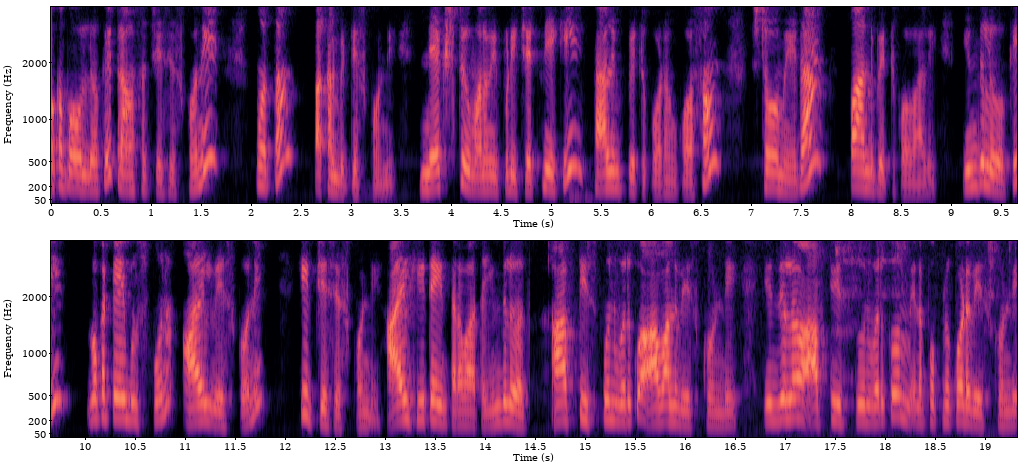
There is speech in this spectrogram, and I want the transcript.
ఒక బౌల్లోకి ట్రాన్స్ఫర్ చేసేసుకొని మొత్తం పక్కన పెట్టేసుకోండి. నెక్స్ట్ మనం ఇప్పుడు ఈ చట్నీకి తాలింపు పెట్టుకోవడం కోసం స్టవ్ మీద పాన్ పెట్టుకోవాలి. ఇందులోకి ఒక టేబుల్ స్పూన్ ఆయిల్ వేసుకొని హీట్ చేసేసుకోండి. ఆయిల్ హీట్ అయిన తర్వాత ఇందులో హాఫ్ టీ స్పూన్ వరకు ఆవాలను వేసుకోండి. ఇందులో హాఫ్ టీ స్పూన్ వరకు మినపప్పును కూడా వేసుకోండి.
